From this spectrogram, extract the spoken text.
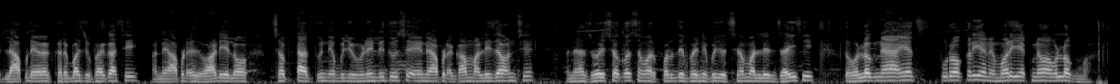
એટલે આપણે હવે ઘર બાજુ ભાગ્યા છીએ અને આપણે વાડીએલો સપટા તુને બધું વીણી લીધું છે, એને આપણે ગામમાં લઈ જવાનું છે. અને આ જોઈ શકો છો, અમારા પ્રદીપભાઈની બધું સેમાં લઈને જાય છે. તો વલોગને અહીંયા જ પૂરો કરીએ અને મળીએ એક નવા વ્લોગમાં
